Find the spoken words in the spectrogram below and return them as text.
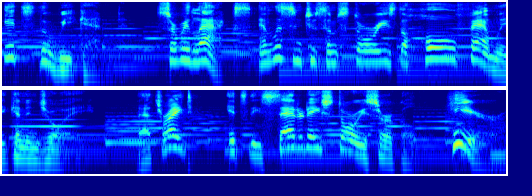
It's the weekend, so relax and listen to some stories the whole family can enjoy. That's right, it's the Saturday Story Circle here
